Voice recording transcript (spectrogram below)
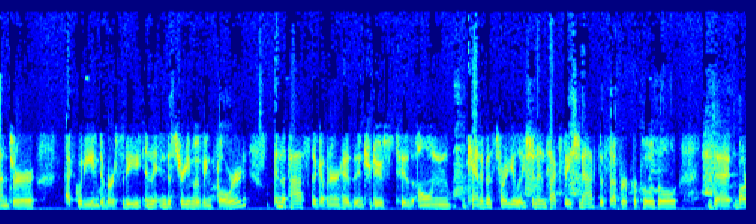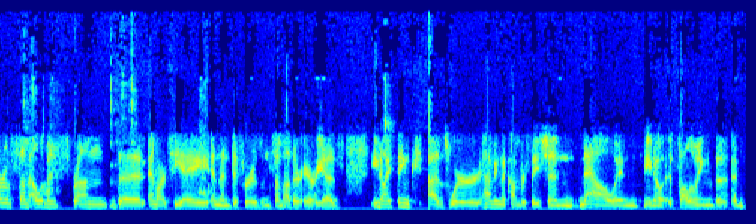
center equity and diversity in the industry moving forward. In the past, the governor has introduced his own Cannabis Regulation and Taxation Act, a separate proposal that borrows some elements from the MRTA and then differs in some other areas. You know, I think as we're having the conversation now and, you know, following the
